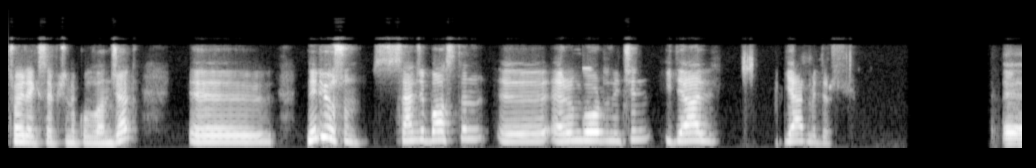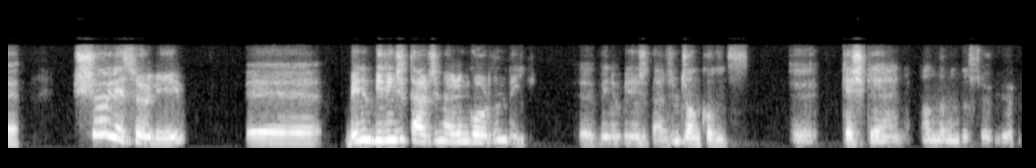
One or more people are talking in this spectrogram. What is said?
trade exception'ı kullanacak. E, ne diyorsun? Sence Boston e, Aaron Gordon için ideal yer midir? E, şöyle söyleyeyim. E, benim birinci tercihim Aaron Gordon değil. E, benim birinci tercihim John Collins. E, keşke yani anlamında söylüyorum.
